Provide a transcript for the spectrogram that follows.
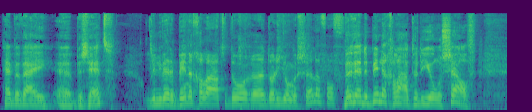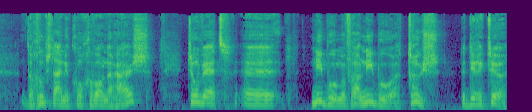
hebben wij, uh, bezet. Jullie werden binnengelaten door, uh, door de jongens zelf? Of? We werden binnengelaten door de jongens zelf. De groepsleiding kon gewoon naar huis. Toen werd uh, Nieboer, mevrouw Nieboer, Truus, de directeur...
